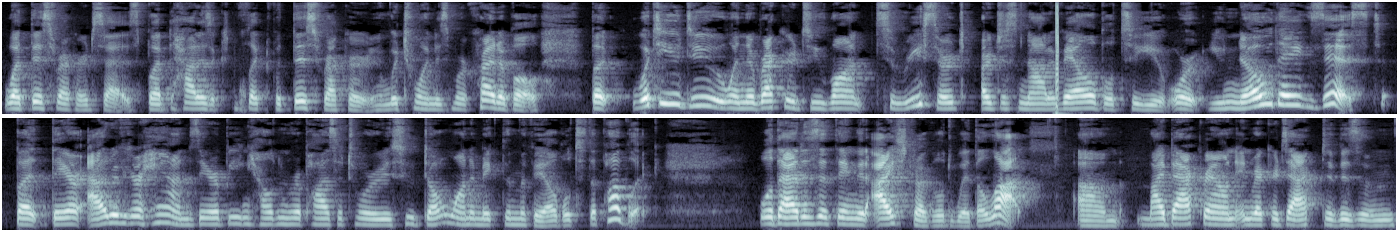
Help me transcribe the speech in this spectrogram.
what this record says but how does it conflict with this record and which one is more credible? But what do you do when the records you want to research are just not available to you? Or you know they exist but they are out of your hands. They are being held in repositories who don't want to make them available to the public. Well that is a thing that I struggled with a lot. Um, my background in records activism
